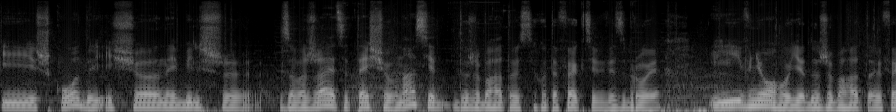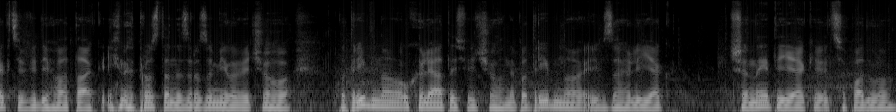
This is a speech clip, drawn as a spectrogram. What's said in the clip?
і шкоди, і що найбільше заважає, це те, що в нас є дуже багато ось цих от ефектів від зброї, і в нього є дуже багато ефектів від його атак. І не просто не зрозуміло, від чого потрібно ухилятись, від чого не потрібно, і взагалі як чинити, як це падло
